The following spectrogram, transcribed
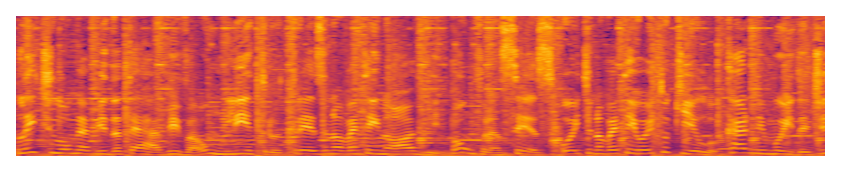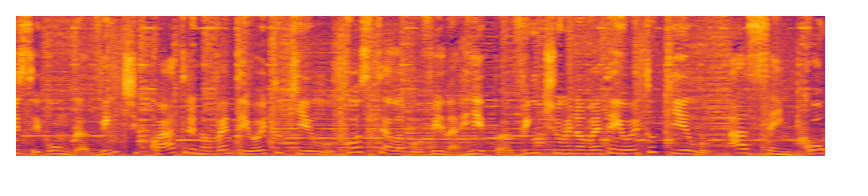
Leite longa vida Terra Viva 1 um litro 13,99. Pão francês 8,98 quilo. Carne moída de segunda 24,98 quilo. Costela bovina ripa 21,98 quilo. A 100 com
